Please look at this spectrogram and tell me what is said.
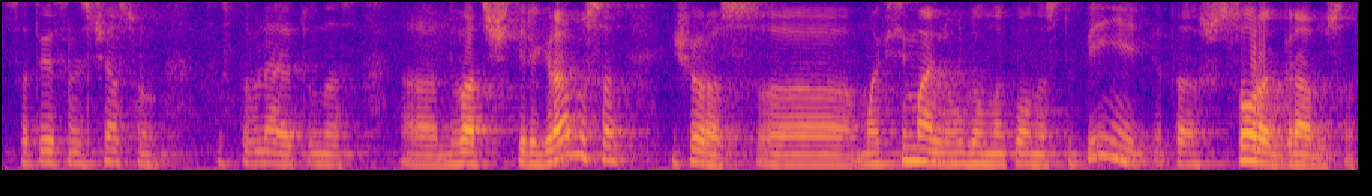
Соответственно, сейчас он составляет у нас а, 24 градуса. Еще раз, а, максимальный угол наклона ступеней это 40 градусов,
